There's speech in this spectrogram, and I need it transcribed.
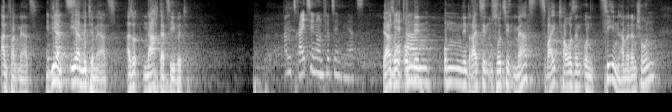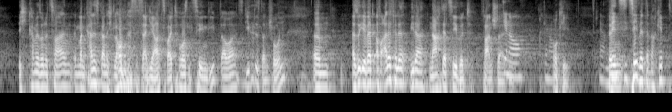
Anfang März? Im Wieder März. eher Mitte März. Also nach der CeBIT. Am 13. und 14. März. Ja, In so um den, um den 13. und 14. März 2010 haben wir dann schon. Ich kann mir so eine Zahlen, man kann es gar nicht glauben, dass es ein Jahr 2010 gibt, aber es gibt es dann schon. Ähm, also ihr werdet auf alle Fälle wieder nach der CeBIT veranstalten. Genau. genau. Okay. Ja. Wenn- es die C-Bitte noch gibt.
